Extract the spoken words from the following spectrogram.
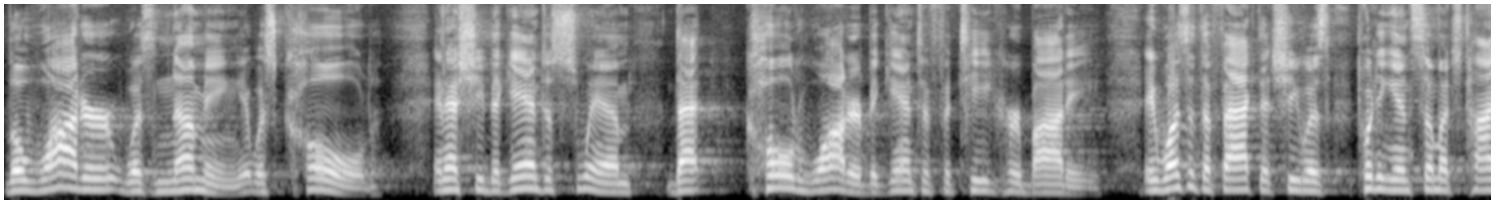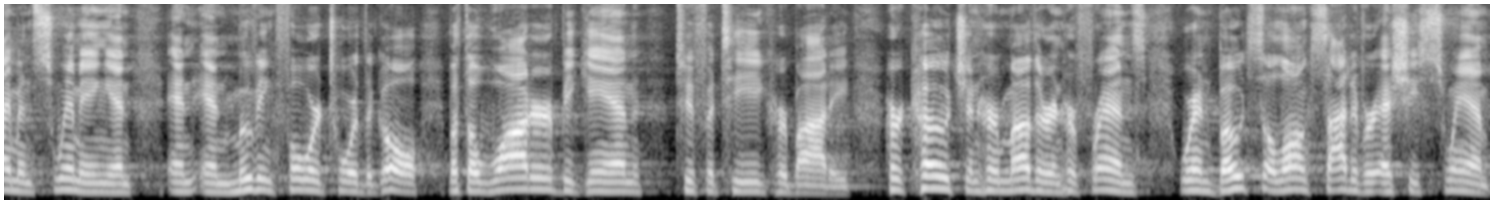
The water was numbing, it was cold. And as she began to swim, that cold water began to fatigue her body. It wasn't the fact that she was putting in so much time in swimming and, and, and moving forward toward the goal, but the water began to fatigue her body. Her coach and her mother and her friends were in boats alongside of her as she swam,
